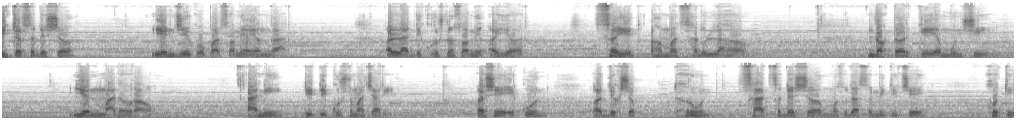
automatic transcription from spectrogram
इतर सदस्य N G Gopalaswami Ayyangar Alladi Krishnaswami Iyer Saiyid Ahmad Saadullah doctor K M Munshi N Madhavrao आणि टी टी कृष्णमाचारी असे एकूण अध्यक्ष धरून सात सदस्य मसुदा समितीचे होते.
